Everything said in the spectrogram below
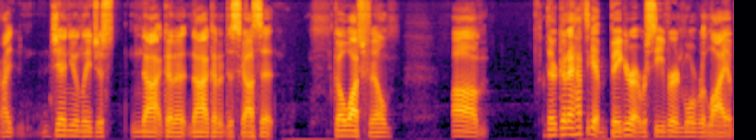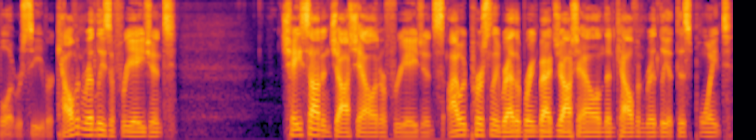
I genuinely just not gonna not gonna discuss it. Go watch film. Um, they're gonna have to get bigger at receiver and more reliable at receiver. Calvin Ridley's a free agent. Chaisson and Josh Allen are free agents. I would personally rather bring back Josh Allen than Calvin Ridley at this point.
